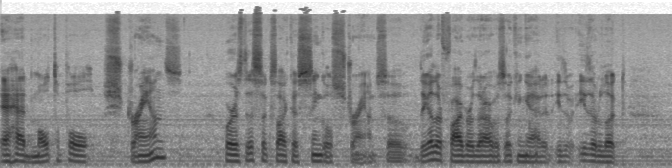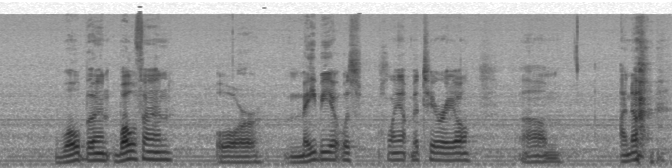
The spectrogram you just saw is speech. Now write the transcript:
it had multiple strands, whereas this looks like a single strand. So the other fiber that I was looking at, it either either looked woven, woven, or maybe it was plant material. Um, I know.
